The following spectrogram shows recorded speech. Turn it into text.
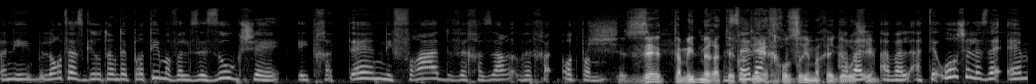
אני לא רוצה להסגיר יותר מדי פרטים, אבל זה זוג שהתחתן, נפרד וחזר, ועוד פעם. שזה תמיד מרתק אותי, בסדר. איך חוזרים אחרי אבל, גירושים. אבל התיאור של זה, הם,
